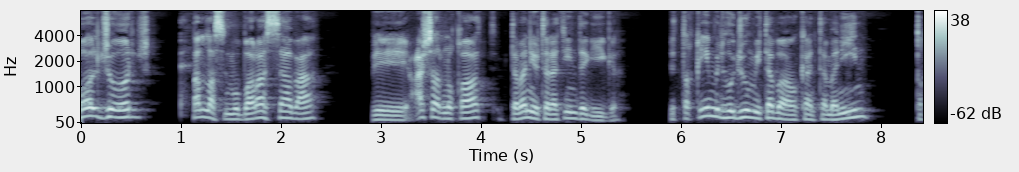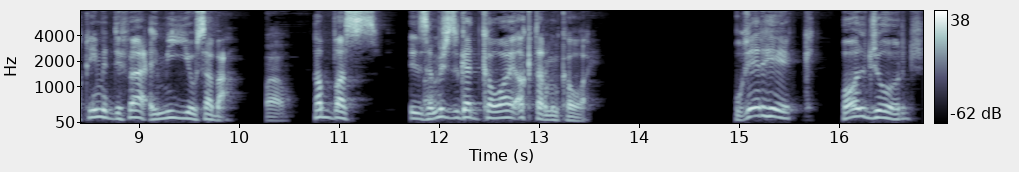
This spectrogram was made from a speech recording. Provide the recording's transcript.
بول جورج خلص المباراة السابعة ب 10 نقاط ب 38 دقيقة. التقييم الهجومي تبعه كان 80 التقييم الدفاعي 107 واو. خبص إذا مش قد كواي أكثر من كواي. وغير هيك بول جورج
